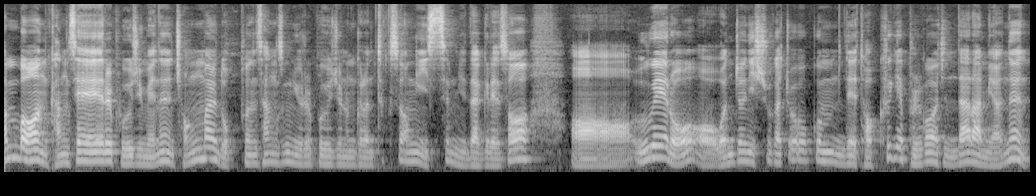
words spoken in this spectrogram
한번 강세를 보여주면은 정말 높은 상승률을 보여주는 그런 특성이 있습니다. 그래서 어, 의외로 어, 원전 이슈가 조금 이제 더 크게 불거진다라면은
